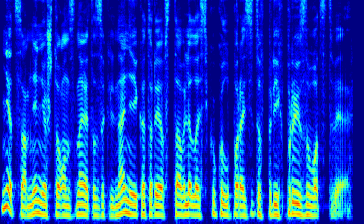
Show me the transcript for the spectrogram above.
Нет сомнений, что он знает о заклинании, которое вставлялось в кукол-паразитов при их производстве.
